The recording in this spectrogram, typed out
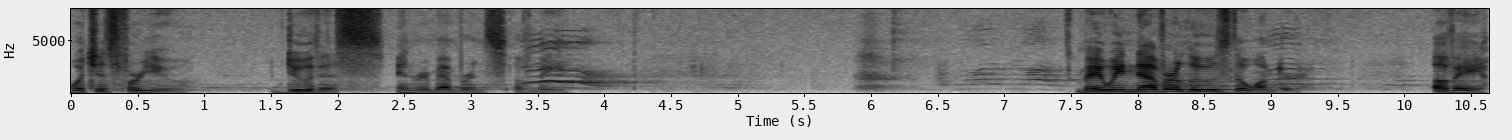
which is for you. Do this in remembrance of me. May we never lose the wonder of a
